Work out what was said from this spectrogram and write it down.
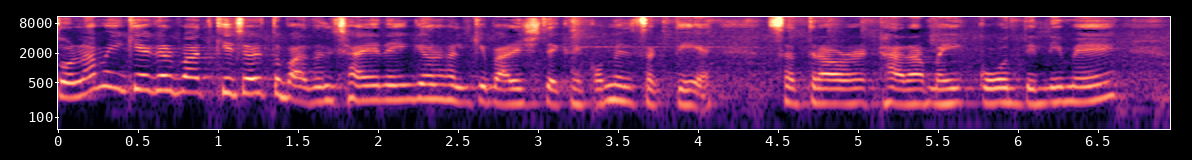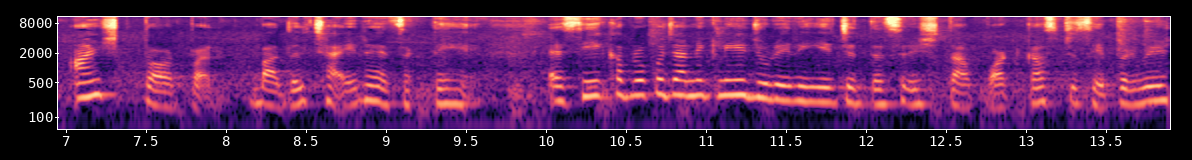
16 मई की अगर बात की जाए तो बादल छाए रहेंगे और हल्की बारिश देखने को मिल सकती है। 17 और 18 मई को दिल्ली में अंश तौर पर बादल छाए रह सकते हैं। ऐसी ही खबरों को जानने के लिए जुड़े रहिए जनता सरिश्ता पॉडकास्ट से। परवीन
